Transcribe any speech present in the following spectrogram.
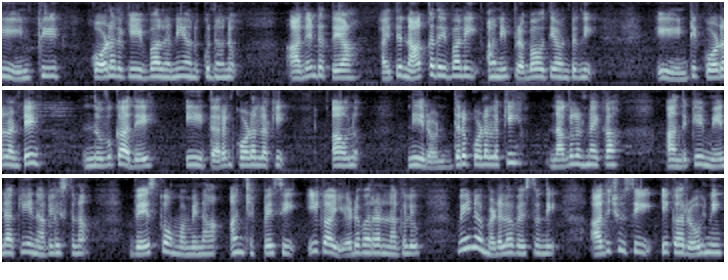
ఈ ఇంటి కోడలికి ఇవ్వాలని అనుకున్నాను. అదేంటత్తయ్య అయితే నాకు కదా ఇవ్వాలి అని ప్రభావతి అంటుంది. ఈ ఇంటి కోడలంటే నువ్వు కాదే ఈ తరం కోడళ్ళకి. అవును నీ రెండిద్దరు కోడళ్ళకి నగలున్నాయికా. అందుకే మీనాకి ఈ నగలిస్తున్నా వేసుకో అమ్మ మీనా అని చెప్పేసి ఇక ఏడు వారాల నగలు మీనా మెడలో వేస్తుంది. అది చూసి ఇక రోహిణి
